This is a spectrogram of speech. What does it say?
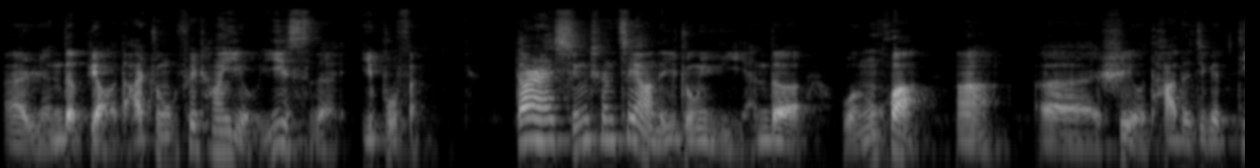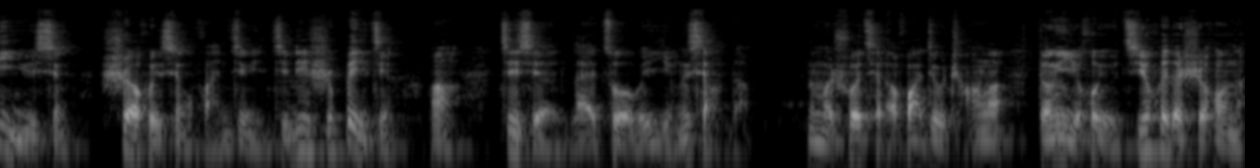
呃人的表达中非常有意思的一部分。当然，形成这样的一种语言的文化啊呃是有它的这个地域性、社会性环境以及历史背景啊这些来作为影响的。那么说起来话就长了，等以后有机会的时候呢，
